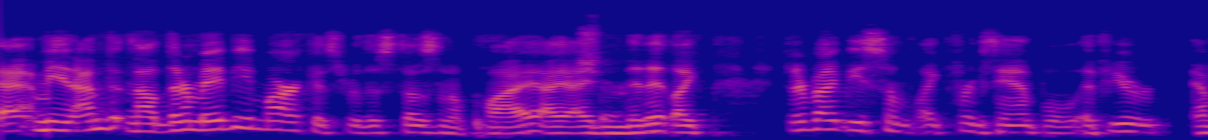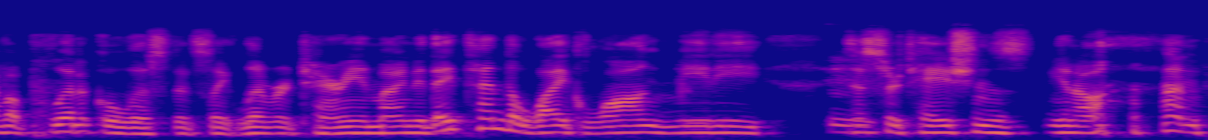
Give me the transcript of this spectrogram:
I mean, I'm now there may be markets where this doesn't apply. I, I admit it. Like there might be some, like for example, if you have a political list that's like libertarian minded, they tend to like long, meaty Mm. dissertations, you know, on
